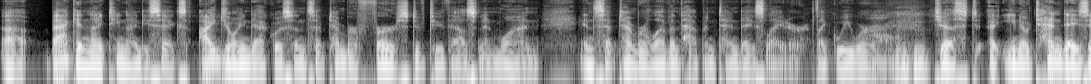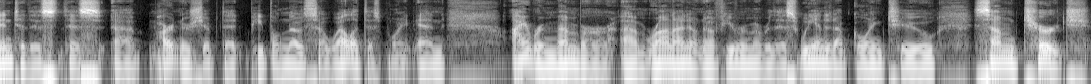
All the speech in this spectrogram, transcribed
uh, back in 1996. I joined Equus on September 1st of 2001, and September 11th happened 10 days later. Like we were just uh, you know 10 days into this this uh, partnership that people know so well at this point, and. I remember, um, Ron, I don't know if you remember this. We ended up going to some church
